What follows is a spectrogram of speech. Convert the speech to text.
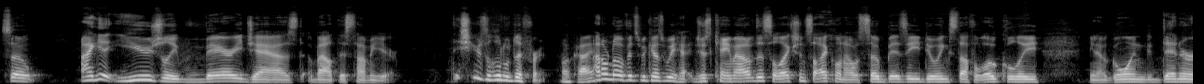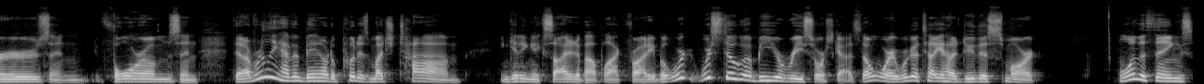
So I get usually very jazzed about this time of year. This year's a little different. Okay. I don't know if it's because we ha- just came out of this election cycle and I was so busy doing stuff locally, you know, going to dinners and forums and that I really haven't been able to put as much time in getting excited about Black Friday, but we're, we're still going to be your resource guys. Don't worry. We're going to tell you how to do this smart. One of the things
